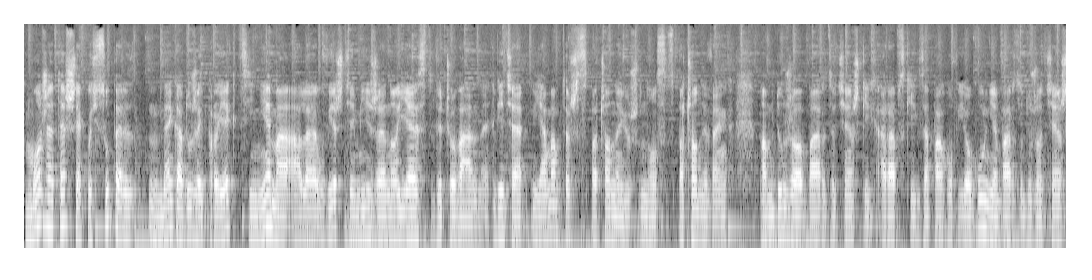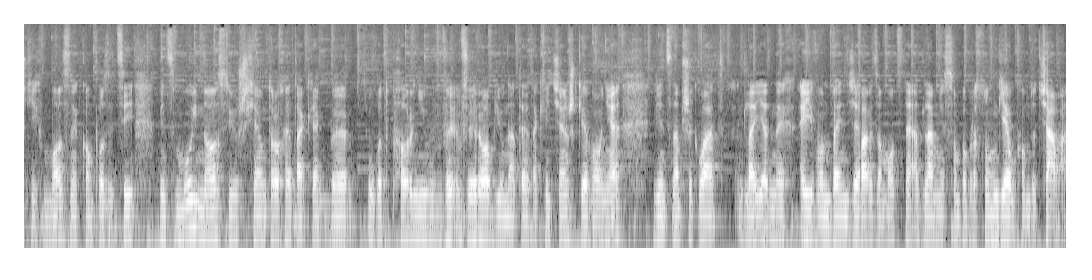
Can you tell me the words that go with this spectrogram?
Może też jakoś super, mega dużej projekcji nie ma, ale uwierzcie mi, że no jest wyczuwalny. Wiecie, ja mam też spaczony już nos, spaczony węch, mam dużo bardzo ciężkich arabskich zapachów i ogólnie bardzo dużo ciężkich, mocnych kompozycji, więc mój nos już się trochę tak jakby uodpornił, wy, wyrobił na te takie ciężkie wonie, więc na przykład dla jednych Avon będzie bardzo mocny, a dla mnie są po prostu mgiełką do ciała,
